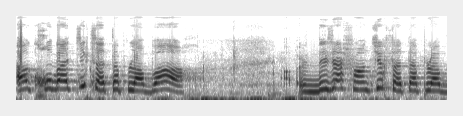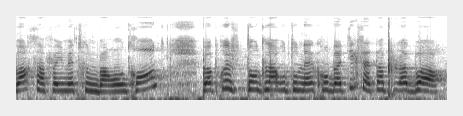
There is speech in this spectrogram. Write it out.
acrobatique, ça tape la barre. Déjà, je fais un tir, ça tape la barre, ça a failli mettre une barre en 30. Puis après, je tente la retournée acrobatique, ça tape la barre.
